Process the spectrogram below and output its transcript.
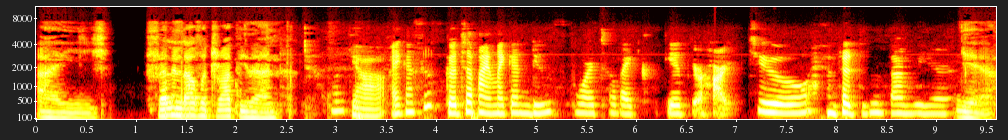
I fell in love with rugby then. Well, yeah, I guess it's good to find like a new sport to like give your heart to. that doesn't sound weird. Yeah.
